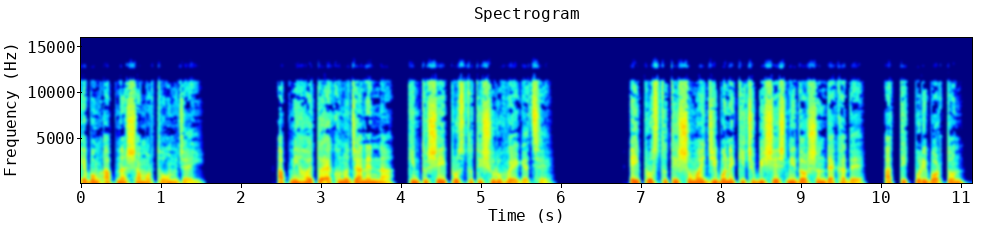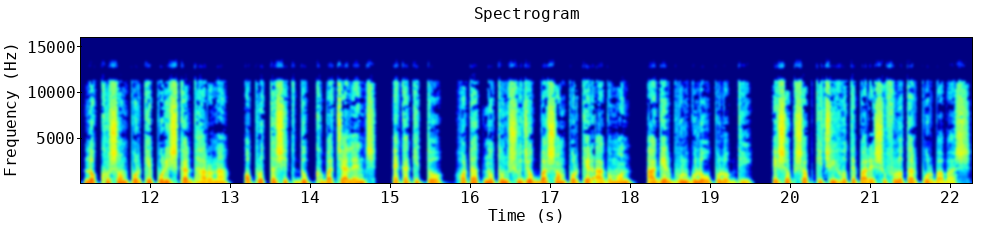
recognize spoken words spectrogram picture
এবং আপনার সামর্থ্য অনুযায়ী। আপনি হয়তো এখনও জানেন না, কিন্তু সেই প্রস্তুতি শুরু হয়ে গেছে। এই প্রস্তুতির সময় জীবনে কিছু বিশেষ নিদর্শন দেখা দেয়, আত্মিক পরিবর্তন, লক্ষ্য সম্পর্কে পরিষ্কার ধারণা, অপ্রত্যাশিত দুঃখ বা চ্যালেঞ্জ, একাকিত্ব, হঠাৎ নতুন সুযোগ বা সম্পর্কের আগমন, আগের ভুলগুলো উপলব্ধি। এসব সবকিছুই হতে পারে সুফলতার পূর্বাভাস।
